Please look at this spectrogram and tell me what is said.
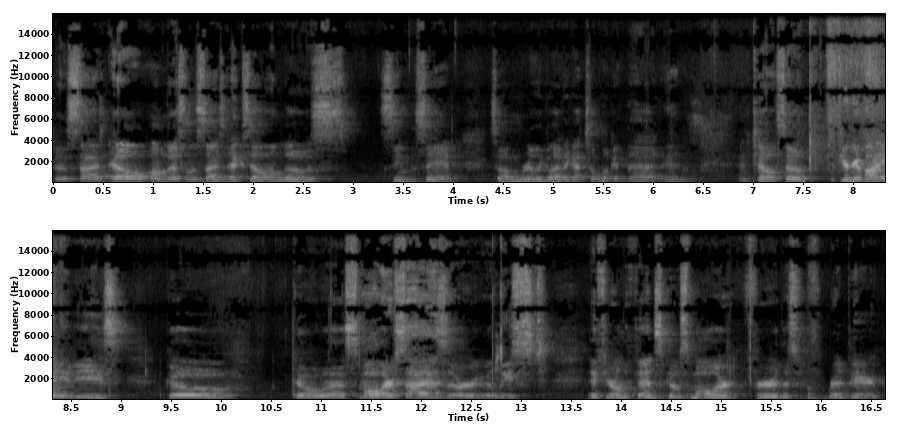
the size L on this and the size XL on those seem the same. So I'm really glad I got to look at that and and tell. So if you're gonna buy any of these, go go a smaller size, or at least if you're on the fence, go smaller for this red pair,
